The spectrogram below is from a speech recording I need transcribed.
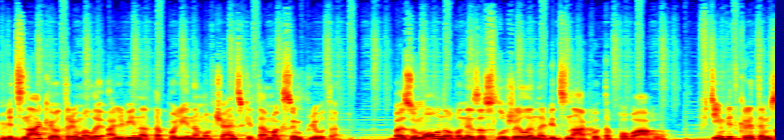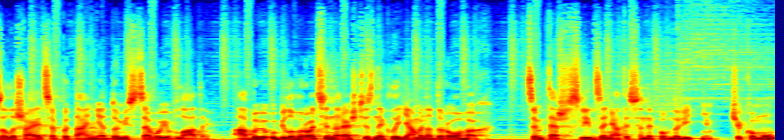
Відзнаки отримали Альвіна та Поліна Мовчанські та Максим Плюта. Безумовно, вони заслужили на відзнаку та повагу. Втім, відкритим залишається питання до місцевої влади. Аби у Білогородці нарешті зникли ями на дорогах, цим теж слід зайнятися неповнолітнім. Чи кому?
